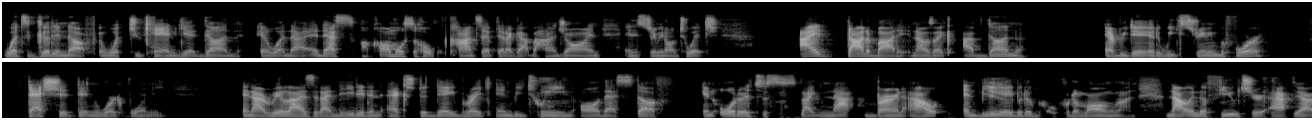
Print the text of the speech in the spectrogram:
what's good enough and what you can get done and whatnot. And that's almost the whole concept that I got behind drawing and streaming on Twitch. I thought about it and I was like, I've done every day of the week streaming before. That shit didn't work for me. And I realized that I needed an extra day break in between all that stuff in order to like not burn out and be Yeah. able to go for the long run. Now in the future, after I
